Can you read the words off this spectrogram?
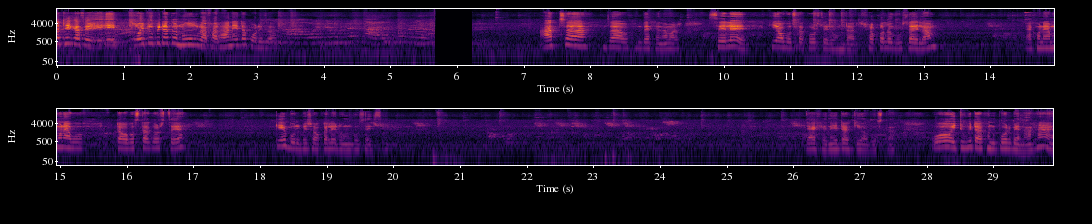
আচ্ছা ঠিক আছে। ওই টুপিটা তো নোংরা, ফারহান, এটা পরে যা। আচ্ছা যাও, দেখেন আমার ছেলে কি অবস্থা করছে রুমটার। সকলে গুছাইলাম। এখন এমন একটা অবস্থা করছে। কে বলবে সকালে রুম গুছাইছি? দেখেন, এটার কি অবস্থা। ও, এই টুপিটা এখন পরবে না হ্যাঁ?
